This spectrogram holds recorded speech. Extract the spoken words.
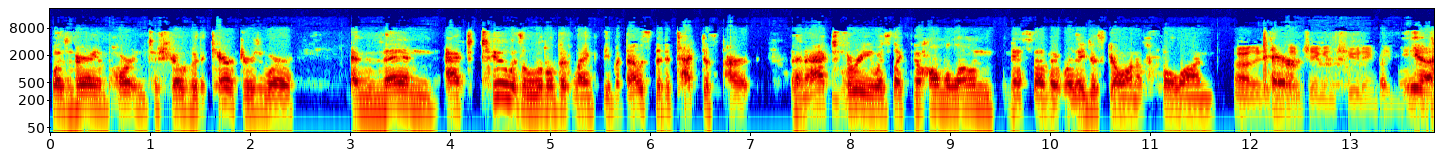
was very important to show who the characters were. And then Act Two was a little bit lengthy, but that was the detective part. And then Act Three was like the Home Alone ness of it, where they just go on a full on. oh, they're just Terror. punching and shooting people. Yeah.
